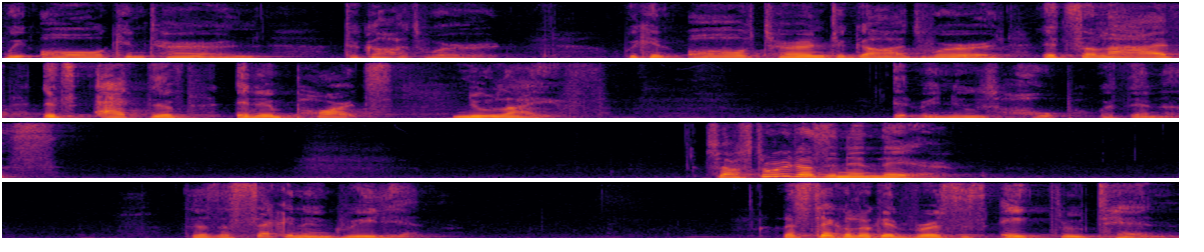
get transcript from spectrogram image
we all can turn to God's Word. We can all turn to God's Word. It's alive, it's active, it imparts new life, it renews hope within us. So, our story doesn't end there. There's a second ingredient. Let's take a look at verses 8 through 10.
